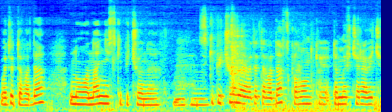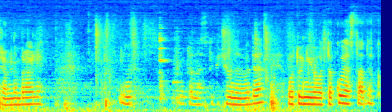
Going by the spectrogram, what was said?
Вот эта вода, но она не скипяченая. Угу. Скипяченая вот эта вода с колонки, это мы вчера вечером набрали. Вот, вот она скипяченая вода. Вот у нее вот такой остаток.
